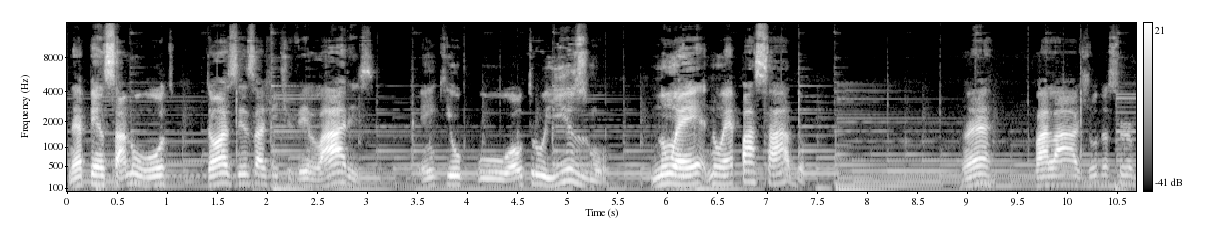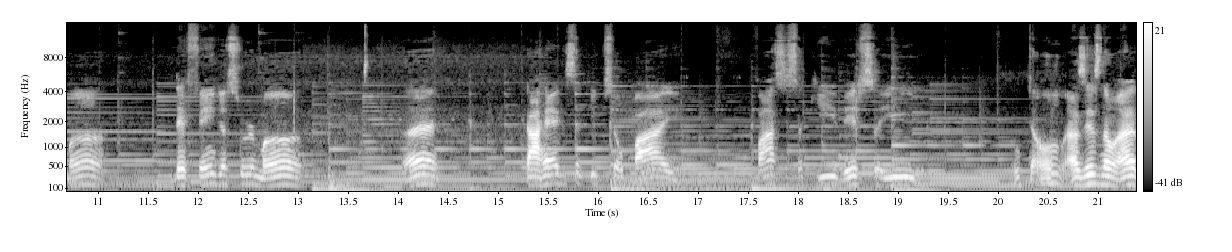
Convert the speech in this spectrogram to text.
né? Pensar no outro. Então, às vezes a gente vê lares em que o, o altruísmo não é, não é passado, né? Vai lá, ajuda a sua irmã, defende a sua irmã, né? Carregue isso aqui pro seu pai, faça isso aqui, deixa isso aí. Então, às vezes não, é,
